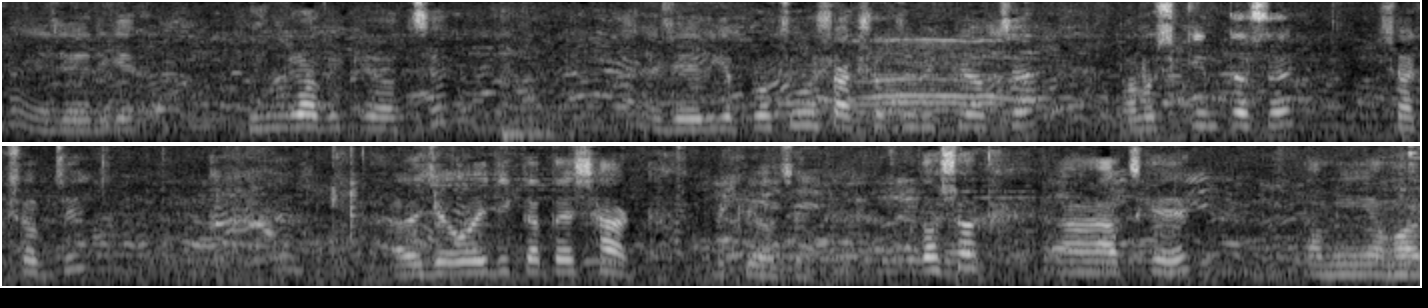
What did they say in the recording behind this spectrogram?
হ্যাঁ এই যে এইদিকে হিংড়া বিক্রি হচ্ছে। এই যে এইদিকে প্রচুর শাকসবজি বিক্রি হচ্ছে। মানুষ কিনতেছে শাকসবজি। আর এই যে ওই দিকটাতে শাক বিক্রি হচ্ছে। দর্শক আজকে আমি আমার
